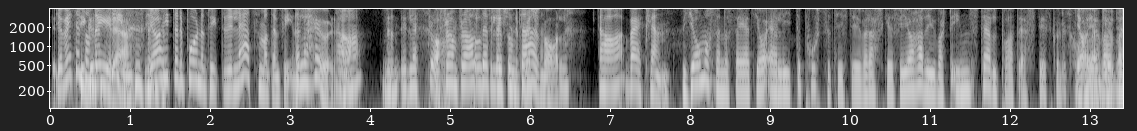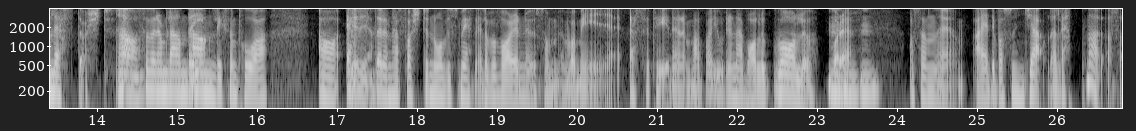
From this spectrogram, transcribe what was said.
jag vet inte om den figurerar? finns. Jag hittade på den och tyckte det lät som att den finns. Eller hur? Ja. Det, det lät bra. Och framförallt efter ett sånt här val. Ja, verkligen. Men jag måste ändå säga att jag är lite positivt överraskad för jag hade ju varit inställd på att SD skulle komma, Ja, var, var näst störst. Ja. Så när de landade Ja. in liksom på, ja, efter den här första Novus Met, eller vad var det nu som var med i SVT när de bara gjorde den här Valu, valu var det. Mm, Och sen, eh, nej det var så en jävla lättnad alltså.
